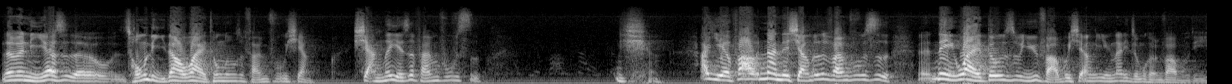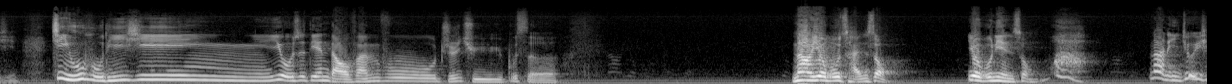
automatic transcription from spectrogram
那么你要是从里到外，通通是凡夫相，想的也是凡夫事。你想啊，也发难的想的是凡夫事，内外都是与法不相应，那你怎么可能发菩提心？既无菩提心，又是颠倒凡夫，只取不舍，那又不传诵，又不念诵，哇！那你就一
